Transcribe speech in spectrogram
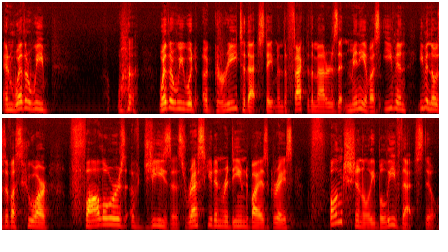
And whether we, whether we would agree to that statement, the fact of the matter is that many of us, even, even those of us who are followers of Jesus, rescued and redeemed by his grace, functionally believe that still.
